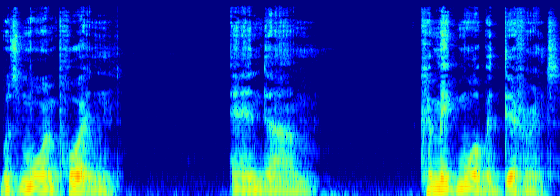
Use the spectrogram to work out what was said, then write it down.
was more important and um, could make more of a difference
